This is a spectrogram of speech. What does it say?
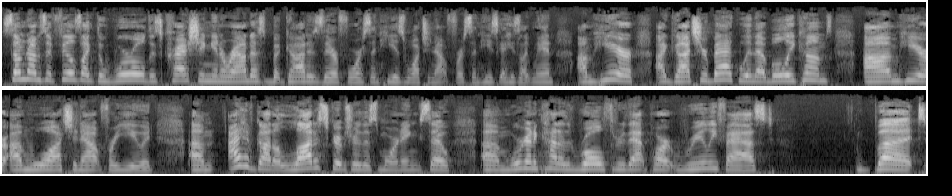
Sometimes it feels like the world is crashing in around us but god is there for us and he is watching out for us and he's, he's like man i'm here. I got your back when that bully comes. I'm here. I'm watching out for you. And um, i have got a lot of scripture this morning so um, we're going to kind of roll through that part really fast. But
